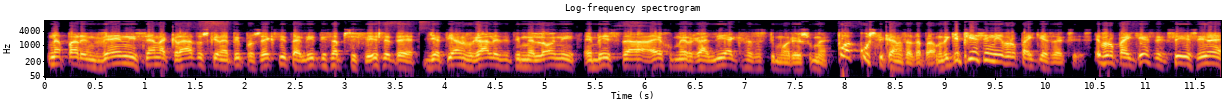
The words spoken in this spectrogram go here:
να παρεμβαίνει σε ένα κράτος και να πει προσέξτε Ιταλοί τι θα ψηφίσετε γιατί αν βγάλετε τη μελώνη εμείς θα έχουμε εργαλεία και θα σας τιμωρήσουμε. Πού ακούστηκαν αυτά τα πράγματα και ποιες είναι οι ευρωπαϊκές αξίες; Οι ευρωπαϊκές αξίες είναι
